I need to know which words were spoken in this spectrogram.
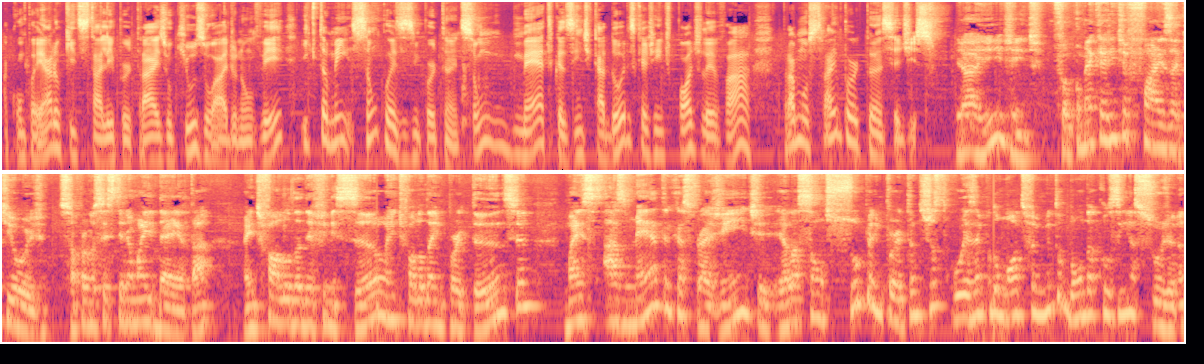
acompanhar o que está ali por trás, o que o usuário não vê e que também são coisas importantes, são métricas, indicadores que a gente pode levar para mostrar a importância disso. E aí, gente, como é que a gente faz aqui hoje? Só para vocês terem uma ideia, tá? A gente falou da definição, a gente falou da importância, mas as métricas pra gente, elas são super importantes. Just, o exemplo do modo foi muito bom da cozinha suja, né?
